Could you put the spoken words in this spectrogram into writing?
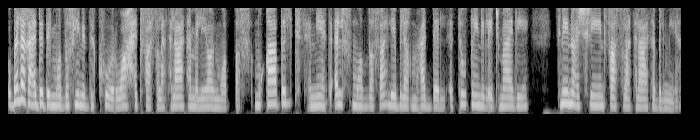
وبلغ عدد الموظفين الذكور 1.3 مليون موظف مقابل 900 ألف موظفة ليبلغ معدل التوطين الإجمالي 22.3%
